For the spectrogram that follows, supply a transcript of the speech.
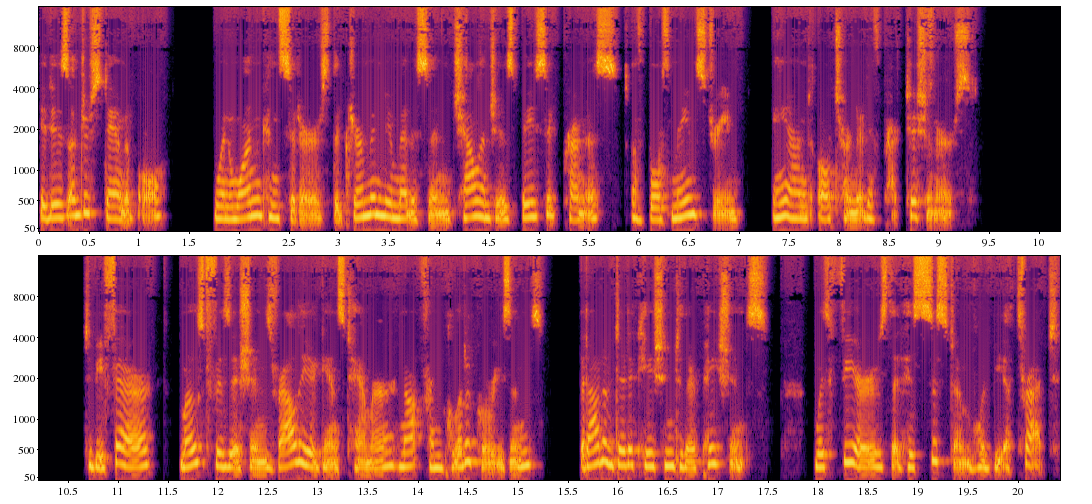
it is understandable when one considers that German New Medicine challenges basic premise of both mainstream and alternative practitioners. To be fair, most physicians rally against Hamer not from political reasons, but out of dedication to their patients with fears that his system would be a threat.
